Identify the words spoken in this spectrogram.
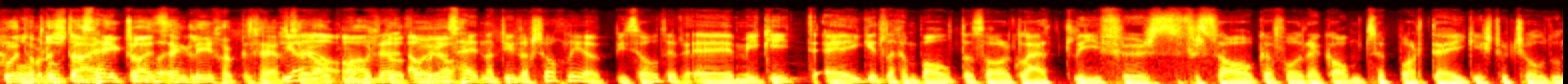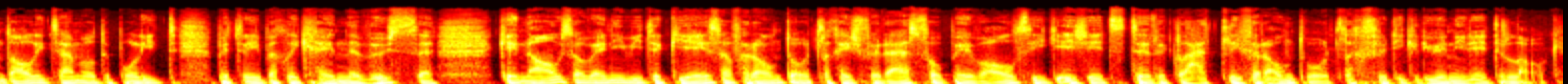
gut und, aber und das Steinig hat dann gleich etwa 16 ja, Jahre gemacht, aber, oder, aber ja. das hat natürlich schon ein etwas, oder? Äh, mir gibt eigentlich ein Balthasar Glättli fürs Versagen von der ganzen Partei ist die Schuld und alle zusammen, die den Politbetrieb ein bisschen kennen, wissen, genauso wenig wie der Chiesa verantwortlich ist für SVP-Wahlsieg, ist jetzt der Glättli verantwortlich für die grüne Niederlage.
